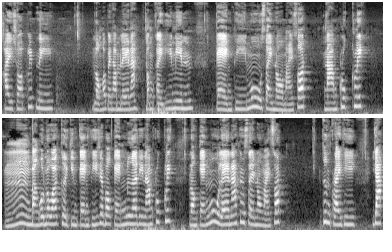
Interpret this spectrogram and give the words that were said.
ใครชอบคลิปนี้ ลองเอาไปทำเลยนะ ต้มไก่ทีมิน แกงทีมูใส่หน่อไม้สด น้ำคลุกคลิก อืม บางคนบอกว่าเคยกินแกงทีเฉพาะแกงเนื้อดีน้ำคลุกคลิก ลองแกงมูเลยนะ ซึ่งใส่หน่อไม้สด ซึ่งใครทีอยาก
